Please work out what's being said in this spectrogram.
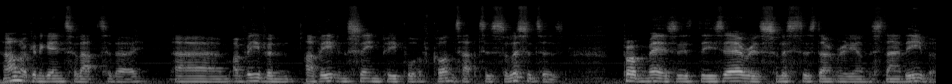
And I'm not going to get into that today. Um, I've even I've even seen people have contacted solicitors. The problem is, is these areas solicitors don't really understand either.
